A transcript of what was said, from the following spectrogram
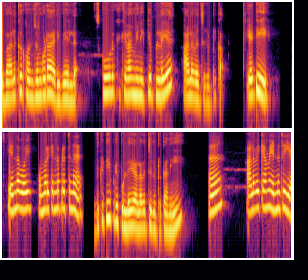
இவளுக்கு கொஞ்சம் கூட அறிவே இல்லை. ஸ்கூலுக்கு கிளம்பி நிற்க பிள்ளைய அழ வச்சுக்கிட்டு இருக்கா. ஏட்டி. என்ன போய்? உமருக்கு என்ன பிரச்சனை? இதுக்கிட்டே இப்படி பிள்ளைய அழ வச்சுக்கிட்டு இருக்கா நீ? ஆ அள வைக்காம என்ன செய்ய?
